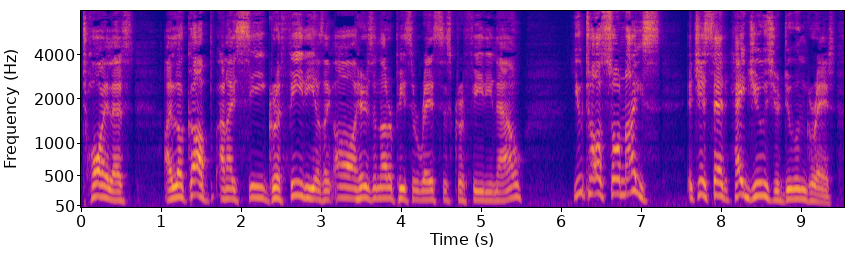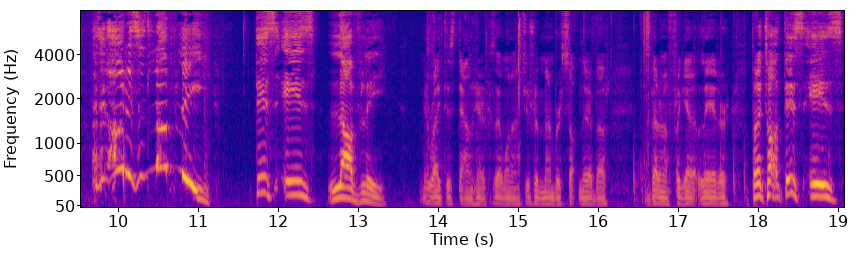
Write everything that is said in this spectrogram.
toilet. I look up and I see graffiti. I was like, oh, here's another piece of racist graffiti now. Utah's so nice. It just said, hey, Jews, you're doing great. I was like, oh, this is lovely. This is lovely. Let me write this down here because I want to just remember something there about. Better not forget it later. But I thought this is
